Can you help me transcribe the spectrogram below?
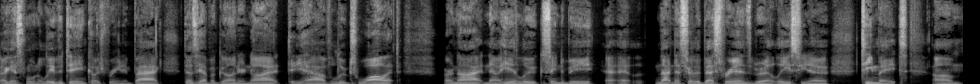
I guess want to leave the team, coach bringing him back. Does he have a gun or not? Did he have Luke's wallet or not? Now he and Luke seem to be uh, uh, not necessarily best friends, but at least you know teammates. Um,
